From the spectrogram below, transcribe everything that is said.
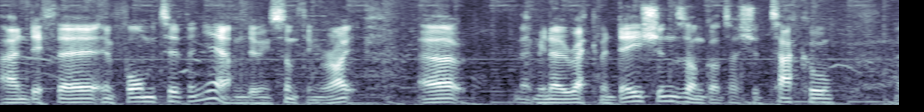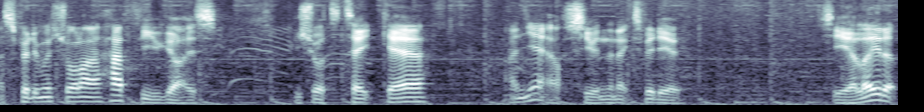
And if they're informative, then yeah, I'm doing something right. Uh, let me know recommendations on gods I should tackle. That's pretty much all I have for you guys. Be sure to take care, and yeah, I'll see you in the next video. See you later.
